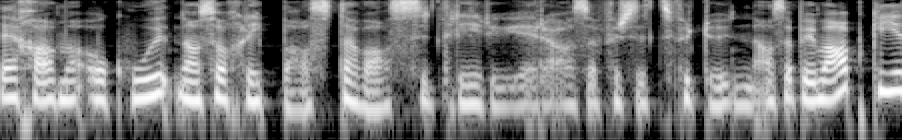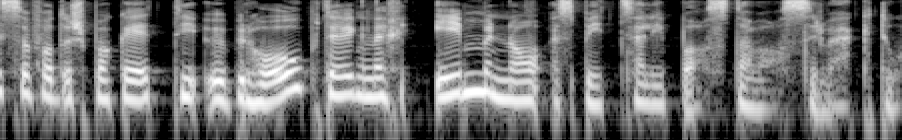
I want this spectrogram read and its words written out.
dann kann man auch gut noch so ein bisschen Pastawasser drin rühren, also für sie zu verdünnen. Also beim Abgießen von der Spaghetti überhaupt eigentlich immer noch ein bisschen Pastawasser wegtun.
